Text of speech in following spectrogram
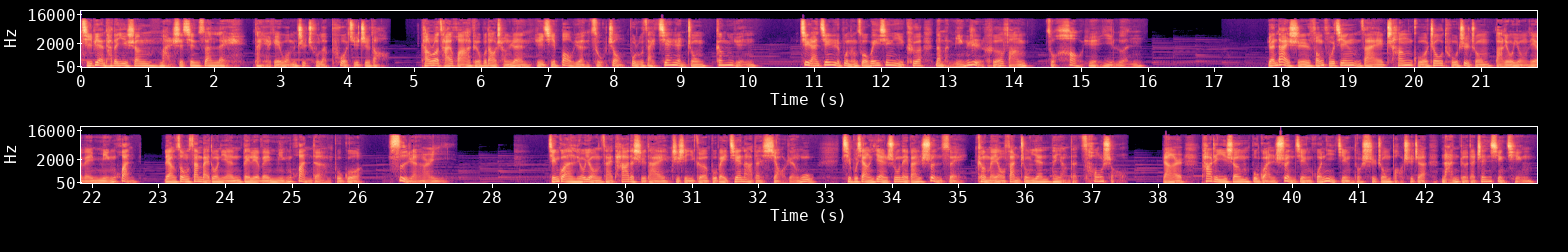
即便他的一生满是辛酸泪，但也给我们指出了破局之道。倘若才华得不到承认，与其抱怨诅咒，不如在坚韧中耕耘。既然今日不能做微星一颗，那么明日何妨做皓月一轮？元代时，冯福经在《昌国州图志》中把刘永列为名宦，两宋三百多年被列为名宦的不过四人而已。尽管刘勇在他的时代只是一个不被接纳的小人物，既不像晏殊那般顺遂，更没有范仲淹那样的操守。然而，他这一生不管顺境或逆境，都始终保持着难得的真性情。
